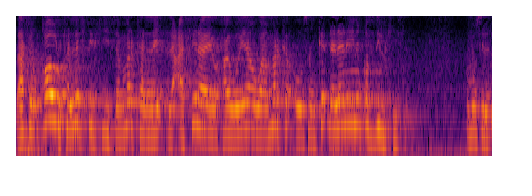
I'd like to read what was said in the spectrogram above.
laakiin qowlka laftirkiisa marka la cafinayo waxaa weeyaan waa marka uusan ka dhalanaynin qof dilkiisa. Muslim.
